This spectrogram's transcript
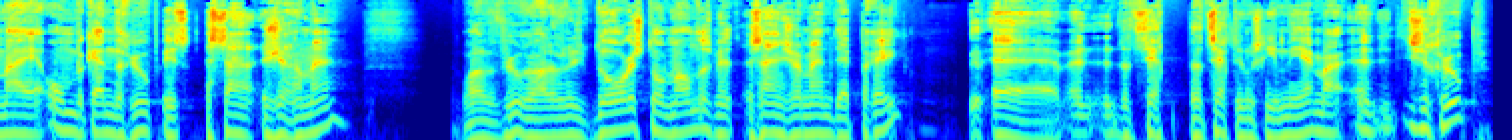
Mij onbekende groep is Saint-Germain. Vroeger hadden we natuurlijk Doris, met Saint-Germain-des-Prés. Eh, dat, zegt, dat zegt u misschien meer, maar eh, het is een groep.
